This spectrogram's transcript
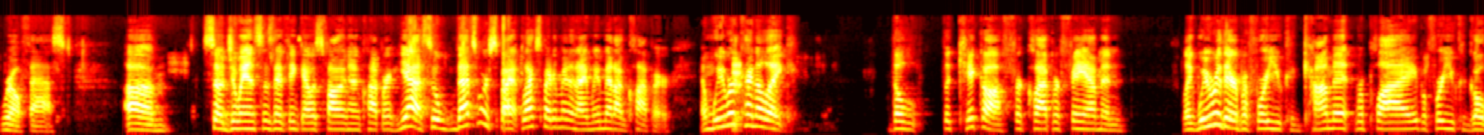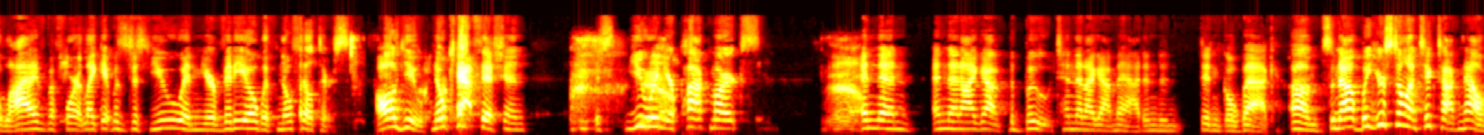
real fast. Um, so Joanne says, I think I was following on Clapper. Yeah, so that's where Spy- Black Spider Man and I we met on Clapper, and we were yeah. kind of like the the kickoff for Clapper fam, and like we were there before you could comment, reply, before you could go live, before like it was just you and your video with no filters, all you, no catfishing, it's you yeah. and your pock marks. Yeah, and then and then I got the boot, and then I got mad and didn't didn't go back. Um, so now, but you're still on TikTok now,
